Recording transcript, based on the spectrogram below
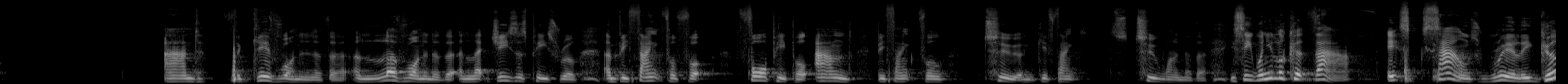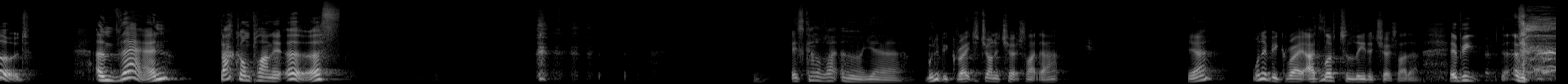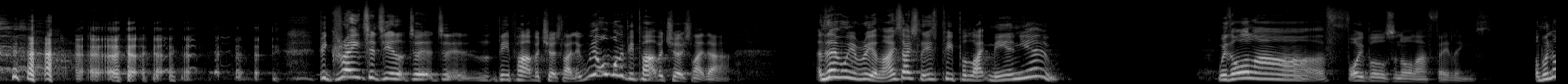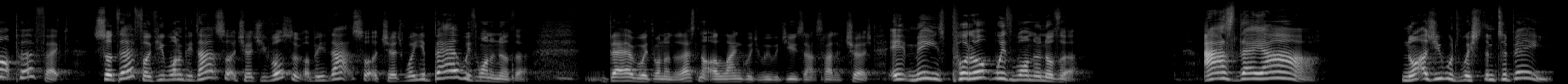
and forgive one another and love one another and let Jesus' peace rule and be thankful for, for people and be thankful to and give thanks to one another. You see, when you look at that, it sounds really good. And then, back on planet Earth, it's kind of like, oh, yeah, wouldn't it be great to join a church like that? Yeah? Wouldn't it be great? I'd love to lead a church like that. It'd be, be great to, to, to be part of a church like that. We all want to be part of a church like that. And then we realize actually it's people like me and you with all our foibles and all our failings. And we're not perfect. So, therefore, if you want to be that sort of church, you've also got to be that sort of church where you bear with one another. Bear with one another. That's not a language we would use outside of church. It means put up with one another as they are, not as you would wish them to be.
